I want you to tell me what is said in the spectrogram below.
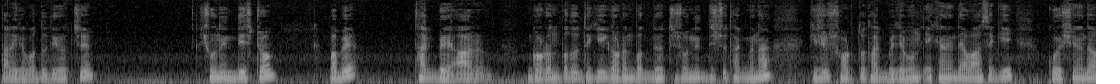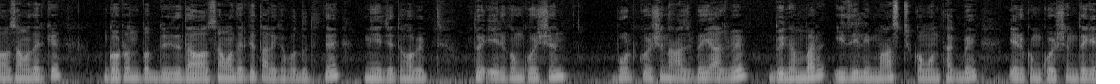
তালিকা পদ্ধতি হচ্ছে সুনির্দিষ্ট ভাবে থাকবে। আর গঠন পদ্ধতি কি? গঠন পদ্ধতি হচ্ছে সুনির্দিষ্ট থাকবে না, কিছু শর্ত থাকবে। যেমন এখানে দেওয়া আছে কি? কোয়েশ্চেনে দেওয়া আছে আমাদেরকে, গঠন পদ্ধতিতে দেওয়া আছে আমাদেরকে তালিকা পদ্ধতিতে নিয়ে যেতে হবে। তো এরকম কোয়েশ্চেন বোর্ড কোয়েশ্চেন আসবেই আসবে। দুই নাম্বার ইজিলি মাস্ট কমন থাকবে এরকম কোয়েশ্চেন থেকে।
